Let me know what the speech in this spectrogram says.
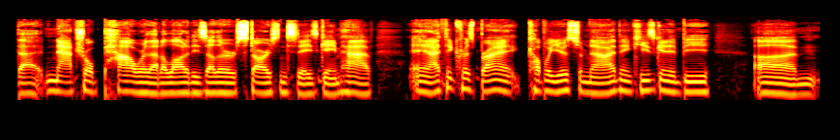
that natural power that a lot of these other stars in today's game have. And I think Kris Bryant, a couple years from now, I think he's going to be um,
